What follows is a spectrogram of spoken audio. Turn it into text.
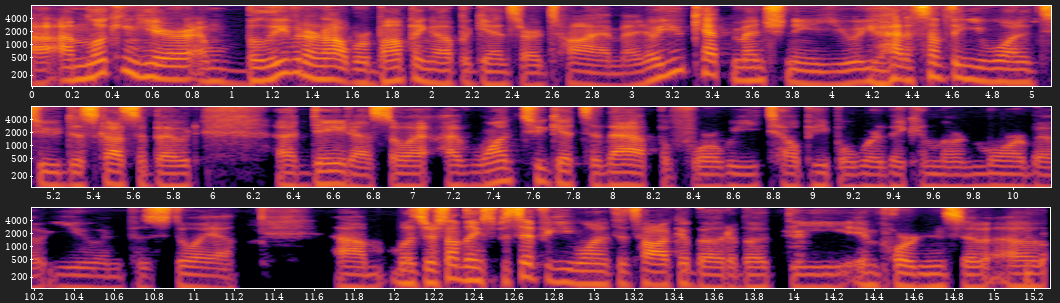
Uh, I'm looking here, and believe it or not, we're bumping up against our time. I know you kept mentioning you you had something you wanted to discuss about uh, data, so I, I, want to get to that before we tell people where they can learn more about you and Pistoia. Um, was there something specific you wanted to talk about about the importance of, of,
